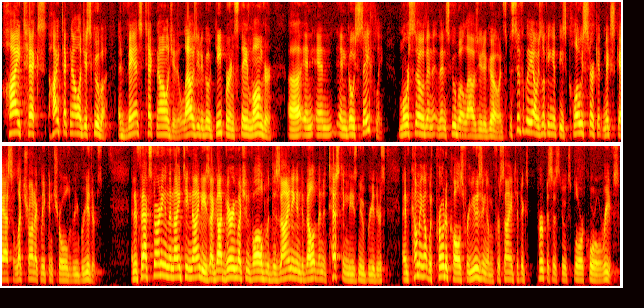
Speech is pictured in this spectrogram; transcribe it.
High, tech, high technology scuba, advanced technology that allows you to go deeper and stay longer uh, and, and, and go safely more so than, than scuba allows you to go. And specifically, I was looking at these closed circuit mixed gas electronically controlled rebreathers. And in fact, starting in the 1990s, I got very much involved with designing and development and testing these new breathers and coming up with protocols for using them for scientific purposes to explore coral reefs.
